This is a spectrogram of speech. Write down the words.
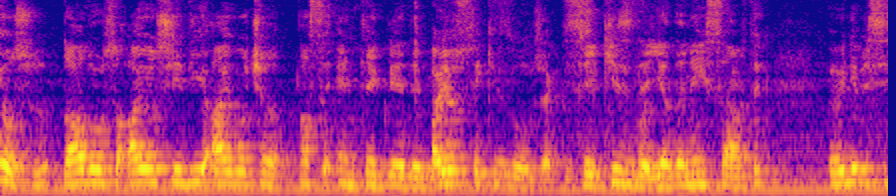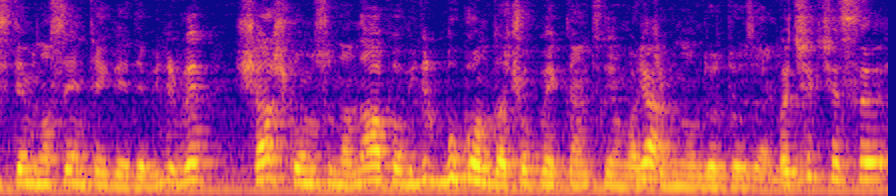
iOS'u daha doğrusu iOS 7'yi iWatch'a nasıl entegre edebilir? iOS 8'de olacak. yüksek 8'de ihtimalle. ya da neyse artık öyle bir sistemi nasıl entegre edebilir ve şarj konusunda ne yapabilir? Bu konuda çok beklentilerim var Ya, 2014'te özellikle. Açıkçası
